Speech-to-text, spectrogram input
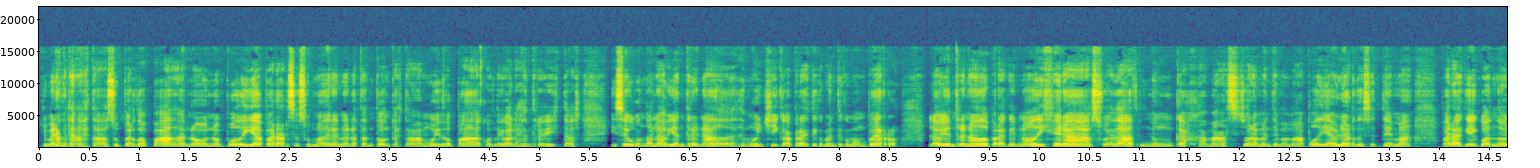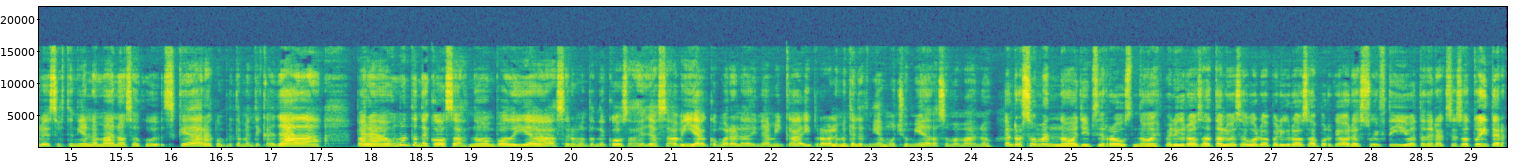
Primero que nada, estaba súper dopada, no, no podía pararse, su madre no era tan tonta, estaba muy dopada cuando iba a las entrevistas. Y segundo, la había entrenado desde muy chica, prácticamente como un perro. La había entrenado para que no dijera su edad nunca, jamás, solamente mamá podía hablar de ese tema, para que cuando le sostenían la mano se quedara completamente callada, para un montón de cosas, no podía hacer un montón de cosas, ella sabía cómo era la dinámica y probablemente le tenía mucho miedo a su mamá, ¿no? En resumen, no, Gypsy Rose no es peligrosa, tal vez se vuelva peligrosa porque ahora es Swifty y a tener acceso a Twitter,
